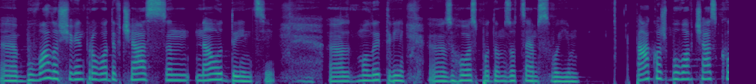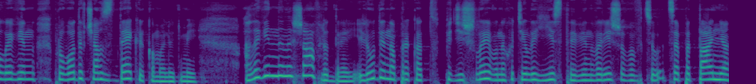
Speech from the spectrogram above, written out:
Е, Бувало, що він проводив час наодинці е, в молитві з Господом, з Отцем своїм. Також бував час, коли він проводив час з декількома людьми. Але він не лишав людей. І люди, наприклад, підійшли, вони хотіли їсти. Він вирішував це питання.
